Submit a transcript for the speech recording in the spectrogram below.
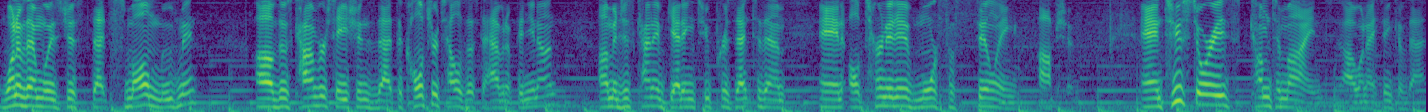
one of them was just that small movement of those conversations that the culture tells us to have an opinion on, um, and just kind of getting to present to them an alternative, more fulfilling option. And two stories come to mind uh, when I think of that.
